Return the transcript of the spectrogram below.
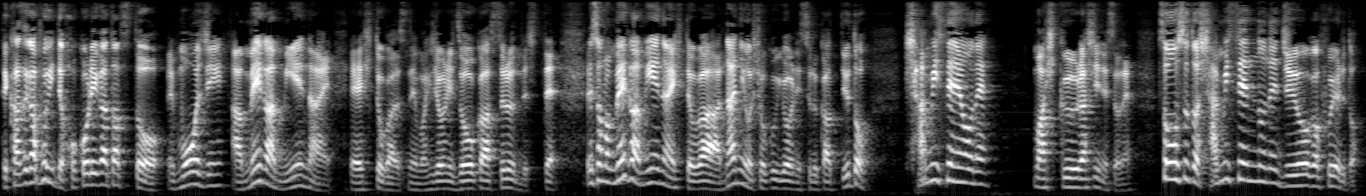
で、風が吹いて埃が立つと、え、盲人、あ、目が見えない、え人がですね、まあ、非常に増加するんですって。で、その目が見えない人が何を職業にするかっていうと、三味線をね、まあ、弾くらしいんですよね。そうすると三味線のね、需要が増えると。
